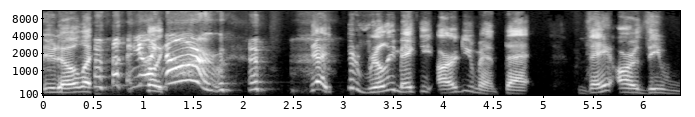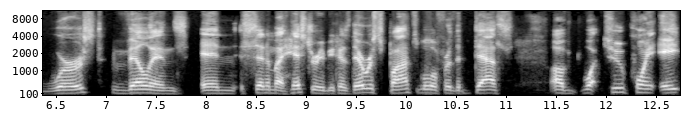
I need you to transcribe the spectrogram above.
You know, like and you're like, no. yeah, you could really make the argument that they are the worst villains in cinema history because they're responsible for the deaths of what 2.8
